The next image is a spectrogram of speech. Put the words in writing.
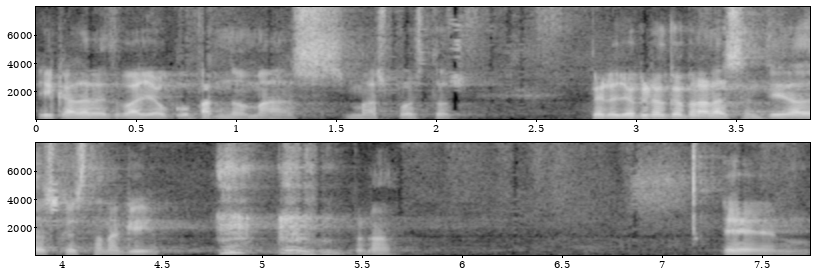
y cada vez vaya ocupando más, más puestos. Pero yo creo que para las entidades que están aquí, eh,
